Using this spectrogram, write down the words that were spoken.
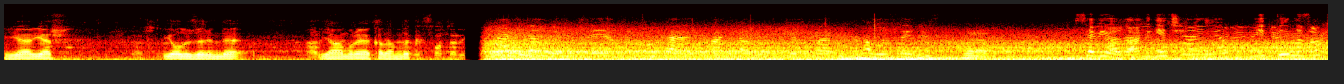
Yer yer yol üzerinde yağmura yakalandık. Fotoğraf. Tatil alıyoruz işte yazın otel tatil. Çocuklar havuz, deniz. Seviyorlardı. Geçen yıl gittiğimiz otel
